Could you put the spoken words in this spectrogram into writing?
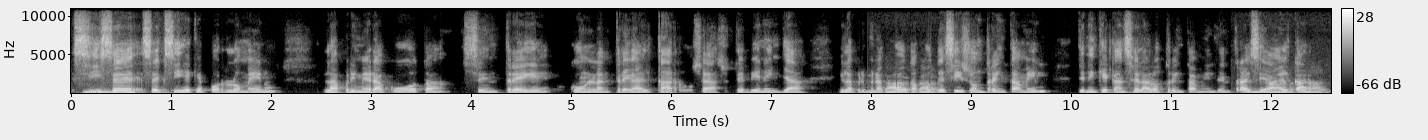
Sí se, se exige que por lo menos la primera cuota se entregue con la entrega del carro. O sea, si ustedes vienen ya y la primera Claro, cuota, claro. por decir, son 30 mil, tienen que cancelar los 30 mil de entrada y se dan el carro.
